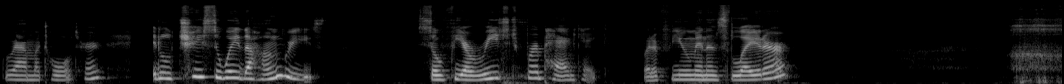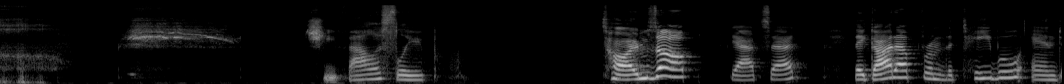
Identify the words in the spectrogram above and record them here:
Grandma told her. It'll chase away the hungries. Sophia reached for a pancake, but a few minutes later, she fell asleep. Time's up, Dad said. They got up from the table and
